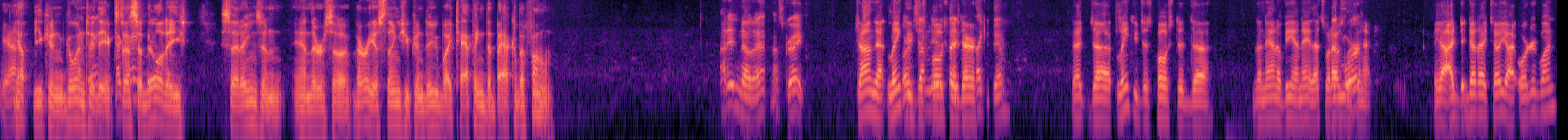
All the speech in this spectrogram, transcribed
Yeah. Yep, you can go into grand- the accessibility settings and and there's uh, various things you can do by tapping the back of the phone. I didn't know that. That's great. John, that link you just something new today. posted there, Thank you, Jim. that uh, link you just posted, uh, the Nano VNA. That's what I was work? looking at. Yeah, I did. I tell you I ordered one?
